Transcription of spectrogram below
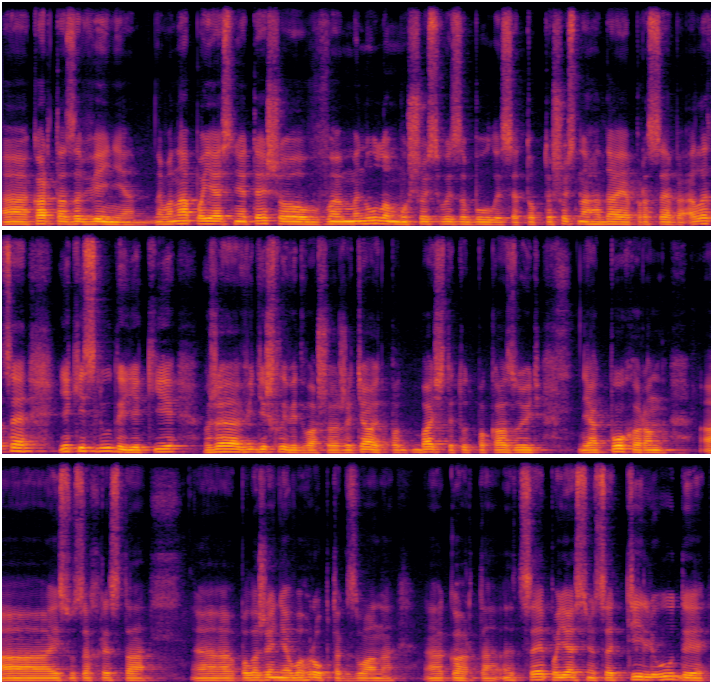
е, карта забвіння. Вона пояснює те, що в минулому щось ви забулися, тобто щось нагадає про себе. Але це якісь люди, які вже відійшли від вашого життя. От бачите, тут показують як похорон а, Ісуса Христа, е, положення в гроб, так звана е, карта. Це пояснюється ті люди,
